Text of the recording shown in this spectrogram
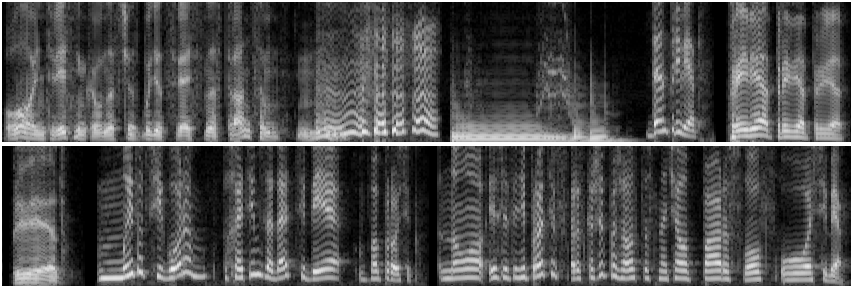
О, интересненько. У нас сейчас будет связь с иностранцем. Дэн, привет. Привет, привет, привет. Привет. Мы тут с Егором хотим задать тебе вопросик. Но если ты не против, расскажи, пожалуйста, сначала пару слов о себе.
